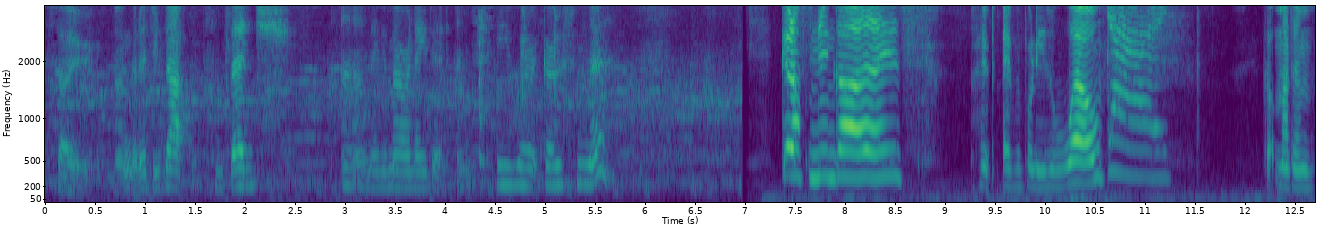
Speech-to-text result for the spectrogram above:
So I'm gonna do that with some veg, uh, maybe marinate it and see where it goes from there. Good afternoon, guys. Hope everybody's well. Got Madam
